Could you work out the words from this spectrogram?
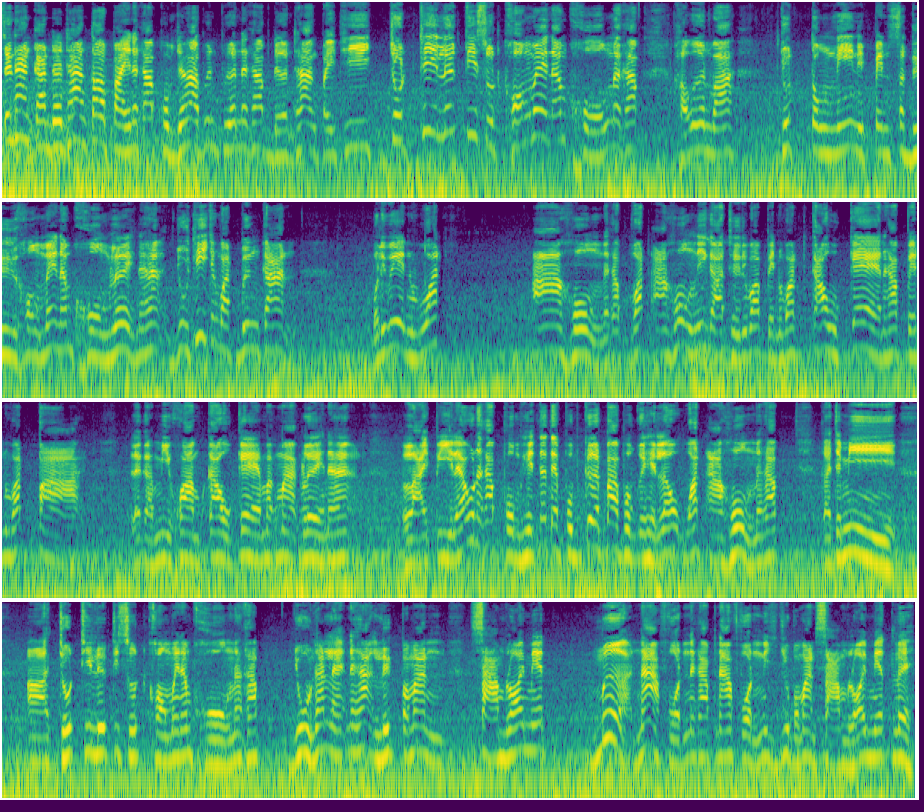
เส้นทางการเดินทางต่อไปนะครับ ผมจะพาเพื่อนๆนะครับ เดินทางไปที่จุดที่ลึกที่สุดของแม่น้ำโขงนะครับ เขาเอ่นว่าจุดตรงนี้นี่เป็นสะดือของแม่น้ำโขงเลยนะฮะอยู่ที่จังหวัดบึงกาฬบริเวณวัดอาหงนะครับ วัดอาหงนี่ก็ถือได้ว่าเป็นวัดเก่าแก่นะครับ เป็นวัดป่า และก็มีความเก่าแก่มากๆเลยนะฮะหลายปีแล้วนะครับ ผมเห็นตั้งแต่ผมเกิดมาผมก็เห็นแล้ววัดอาหงนะครับ ก็จะมี จุดที่ลึกที่สุดของแม่น้ำโขงนะครับ อยู่นั่นแหละนะฮะลึกประมาณ 300 เมตร เมื่อหน้าฝนนะครับ หน้าฝนนี่อยู่ประมาณ 300 เมตรเลย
